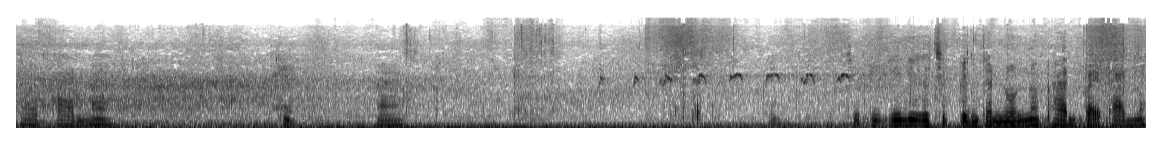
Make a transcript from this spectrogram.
เราผ่านมามาจะมีนี่ก็จะเป็นถนนเนาะผ่านไปผ่านมา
